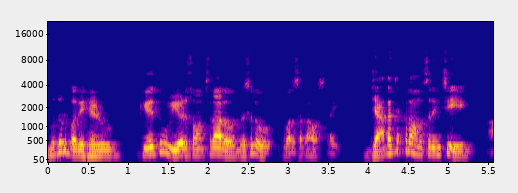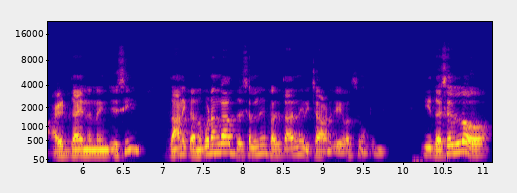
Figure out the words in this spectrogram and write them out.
బుధుడు పదిహేడు కేతు ఏడు సంవత్సరాలు దశలు వరుసగా వస్తాయి. జాతచక్రం అనుసరించి ఆయుర్దాయ నిర్ణయం చేసి దానికి అనుగుణంగా దశలని ఫలితాలని విచారణ చేయవలసి ఉంటుంది. ఈ దశల్లో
